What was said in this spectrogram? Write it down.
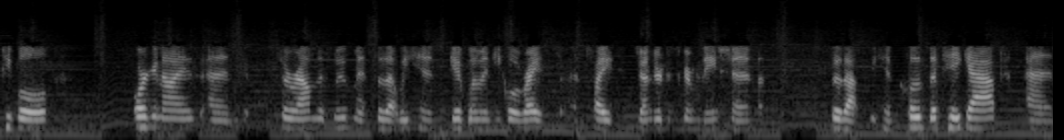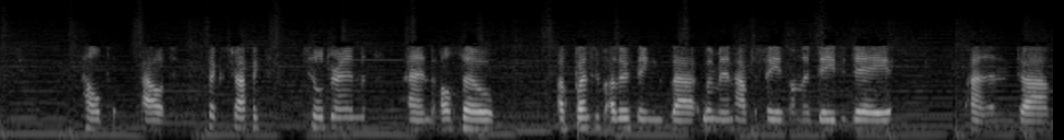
people organize and surround this movement so that we can give women equal rights and fight gender discrimination so that we can close the pay gap and help out sex trafficked children and also a bunch of other things that women have to face on the day to day. And um,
